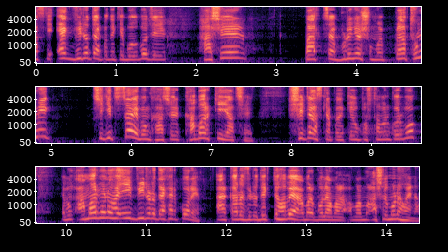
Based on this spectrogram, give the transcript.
আজকে এক ভিডিওতে আপনাদেরকে বলব যে হাঁসের বাচ্চা ব্রুডিং এর সময় প্রাথমিক চিকিৎসা এবং হাঁসের খাবার কি আছে সেটা আজকে আপনাদেরকে উপস্থাপন করব। এবং আমার মনে হয় এই ভিডিওটা দেখার পরে আর কারও ভিডিও দেখতে হবে আবার বলে আমার আমার আসলে মনে হয় না।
